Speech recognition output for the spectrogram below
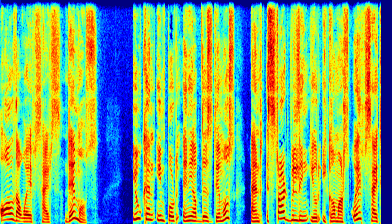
all the websites demos. You can import any of these demos and start building your e-commerce website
